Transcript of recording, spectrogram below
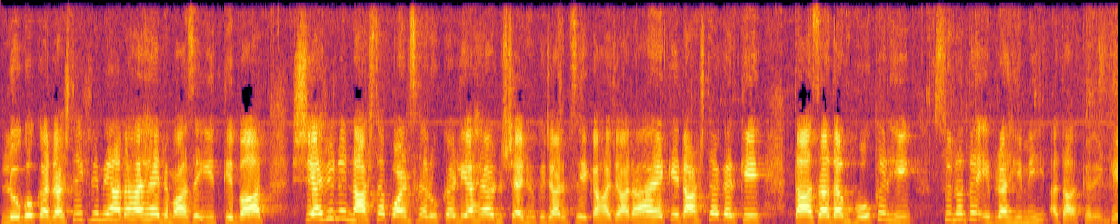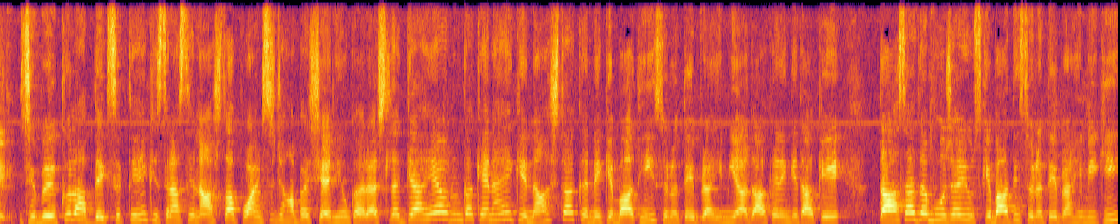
لوگوں کا رش رش دیکھنے میں آ رہا ہے۔ نماز عید کے بعد شہریوں نے ناشتہ پوائنٹس کا رخ کر لیا ہے اور شہریوں کی جانب سے یہ کہا جا رہا ہے کہ ناشتہ کر کے تازہ دم ہو کر ہی سنت ابراہیمی ادا کریں گے۔ جی بالکل، آپ دیکھ سکتے ہیں کس طرح سے ناشتہ پوائنٹس جہاں پر شہریوں کا رش لگ گیا ہے اور ان کا کہنا ہے کہ ناشتہ کرنے کے بعد ہی سنت ابراہیمی ادا کریں گے تاکہ تازہ دم ہو جائے، اس کے بعد ہی سنت ابراہیمی کی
